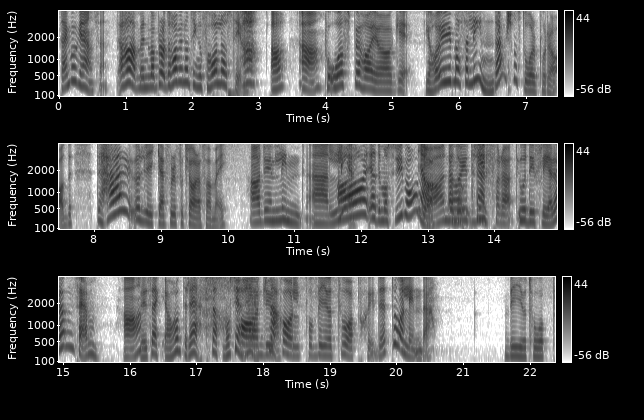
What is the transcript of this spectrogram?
där går gränsen. Ja, men vad bra, då har vi någonting att förhålla oss till. Ja. Ja, På Åsby har jag, jag har ju massa lindar som står på rad. Det här Ulrika får du förklara för mig. Ja det är en lindallé. Ja, ja det måste det ju vara då. Ja, du har då- ju träd på rad. Jo, det är fler än fem. Ja. Det är säkert, jag har inte räknat, måste jag Har räkna? du koll på biotopskyddet då, Linda? Biotop...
